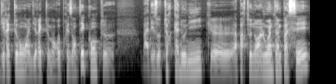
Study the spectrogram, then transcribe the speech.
directement ou indirectement représentés comptent bah, des auteurs canoniques euh, appartenant à un lointain passé,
